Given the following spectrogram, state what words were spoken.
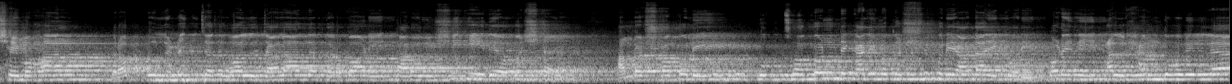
সে মহান রব্বুল ইজ্জত ওয়াল জালালের দরবারে তার ওই শিখিয়ে দেওয়া অবস্থায় আমরা সকলেই উচ্চকণ্ঠে কালিমত শুকরে আদায় করি। পড়েনি, আলহামদুলিল্লাহ।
